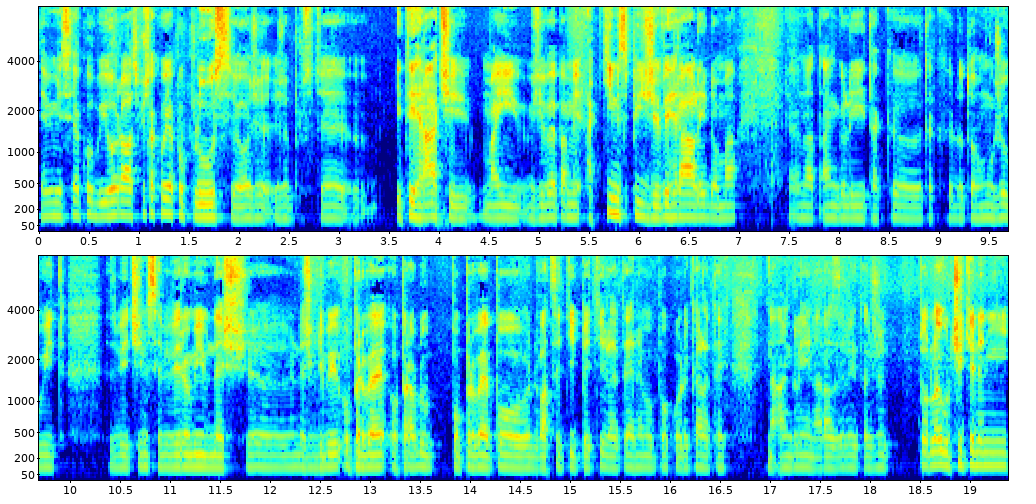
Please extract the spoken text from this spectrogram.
nevím jestli jako výhoda, ale spíš takový jako plus, jo, že, že prostě i ty hráči mají v živé paměti a tím spíš, že vyhráli doma nad Anglií, tak, tak do toho můžou jít s větším sebevědomím, než, než kdyby oprvé, opravdu poprvé po 25 letech nebo po kolika letech na Anglii narazili, takže tohle určitě není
